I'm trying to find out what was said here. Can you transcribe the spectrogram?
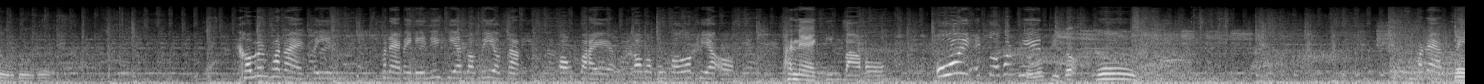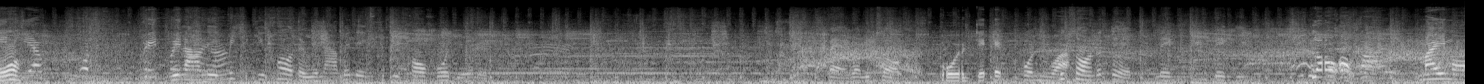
ดูดูดูเขาเป็นแผนกตีนแผนกตีนที่เคลียร์ซอมบี้ออกจากกองไฟอะเข้ามาปุ๊บเขาก็เคลียร์ออกแผนกกินเบาอุ้ยไอตัวพ่นตัวพิษมันผิดก็กูแผนกตีนโอ้ เคลียร์พ่นพิษเวไม่ลาได้เล็งนะไม่คิดกินข้อแต่เวลาไม่เล็งคิดกินข้อโคตรเยอะเลยแปลกว่าลูกซองโอ้ยเจ็บคนว่ะลูกซองถ้าเกิดเล็งเล็งยิงโลออกไปไม่มอ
